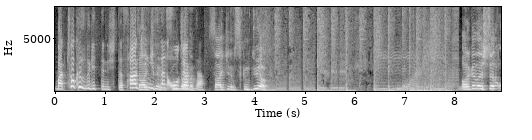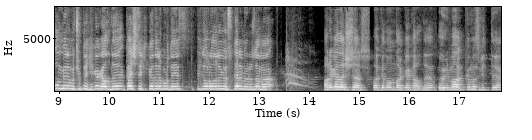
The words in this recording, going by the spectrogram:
Bak çok hızlı gittin işte. Sakin gitsen sultanım. olacak da. Sakinim sıkıntı yok. Arkadaşlar 11,5 dakika kaldı. Kaç dakikadır buradayız. Biz oraları göstermiyoruz ama Arkadaşlar bakın 10 dakika kaldı. Ölme hakkımız bitti.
